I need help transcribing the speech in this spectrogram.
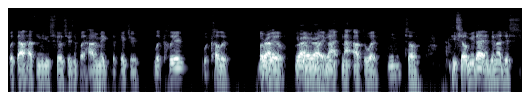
without having to use filters, but how to make the picture look clear with color, but Right. real. You Right, feel me? right, like not not out the way. Mhm. So he showed me that, and then I just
